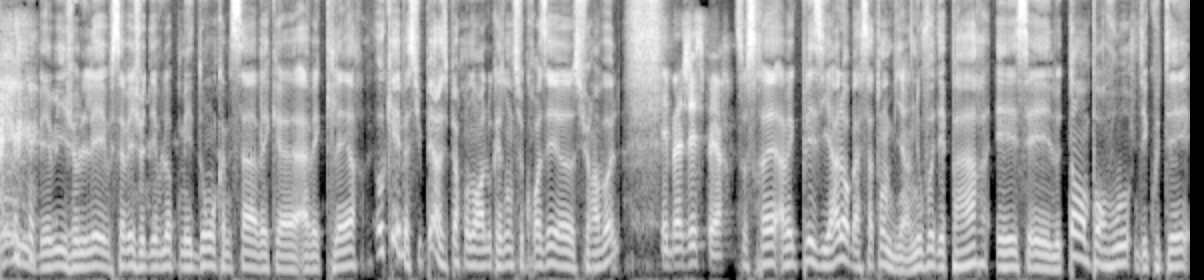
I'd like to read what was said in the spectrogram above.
Eh oui, mais oui, je l'ai. Vous savez, je développe mes dons comme ça avec, euh, avec Claire. Ok, bah super. J'espère qu'on aura l'occasion de se croiser euh, sur un vol. Et ben j'espère. Ce serait avec plaisir. Alors, bah, ça tombe bien. Nouveau départ. Et c'est le temps pour vous d'écouter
